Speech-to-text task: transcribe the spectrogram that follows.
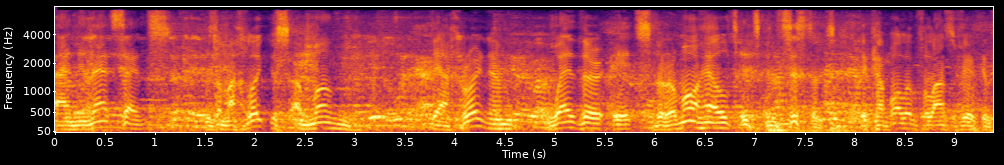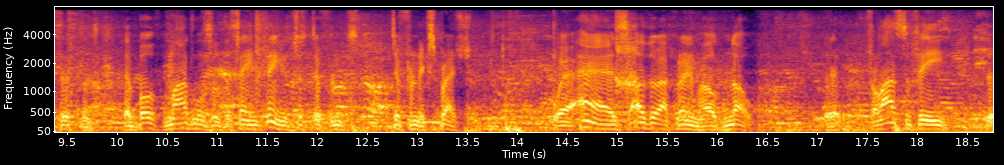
and in that sense, there's a machlokes among the Achronim whether it's the Ramah held it's consistent. The Kabbalah and philosophy are consistent. They're both models of the same thing. It's just different different expression. Whereas other Achronim held no. The philosophy, the,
